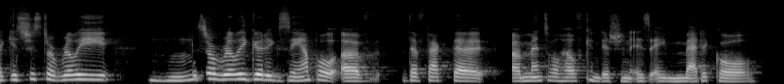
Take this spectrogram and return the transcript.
Like it's just a really mm-hmm. it's a really good example of the fact that a mental health condition is a medical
